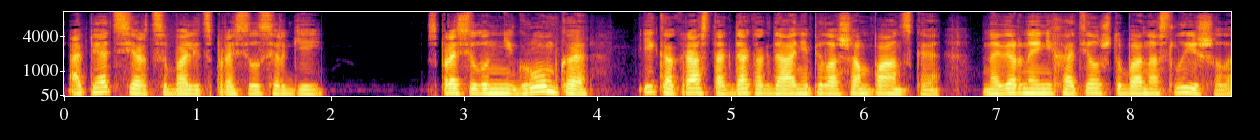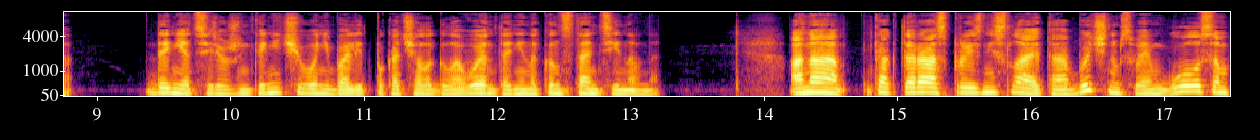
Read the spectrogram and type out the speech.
опять сердце болит?» — спросил Сергей. Спросил он негромко и как раз тогда, когда Аня пила шампанское. Наверное, не хотел, чтобы она слышала. «Да нет, Сереженька, ничего не болит», — покачала головой Антонина Константиновна. Она как-то раз произнесла это обычным своим голосом,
